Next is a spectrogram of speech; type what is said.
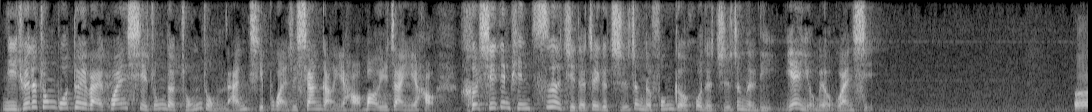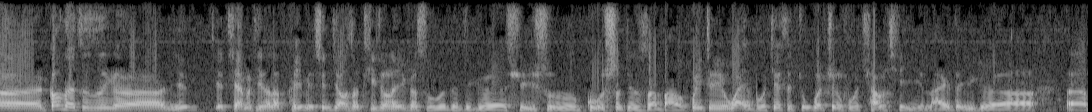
你觉得中国对外关系中的种种难题，不管是香港也好，贸易战也好，和习近平自己的这个执政的风格或者执政的理念有没有关系？呃，刚才这是一个，您前面提到了裴美新教授提出了一个所谓的这个叙述故事，就是说把归结于外部，这是中国政府长期以来的一个呃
